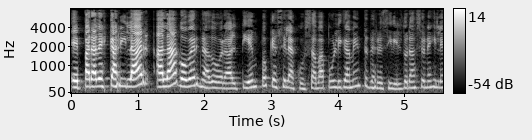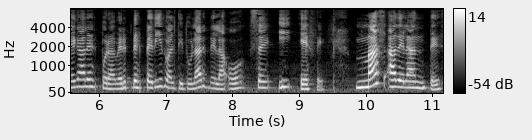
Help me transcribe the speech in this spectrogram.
Eh, para descarrilar a la gobernadora al tiempo que se le acusaba públicamente de recibir donaciones ilegales por haber despedido al titular de la OCIF. Más adelante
